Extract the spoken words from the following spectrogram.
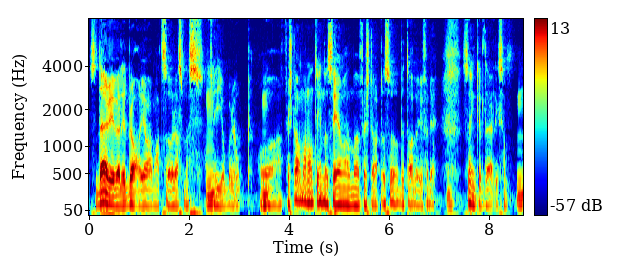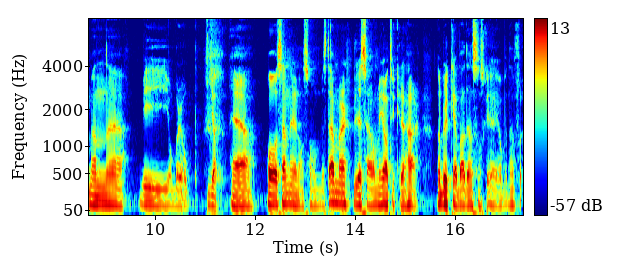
Så där är vi väldigt bra, jag, Mats och Rasmus. Att vi jobbar ihop. Och förstör man någonting då ser man vad man har förstört och så betalar vi för det. Så enkelt är det liksom. Men eh, vi jobbar ihop. Japp. Eh, och sen är det någon som bestämmer. Blir det så här, om jag tycker det här. Då brukar jag bara, den som ska göra jobbet, den får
